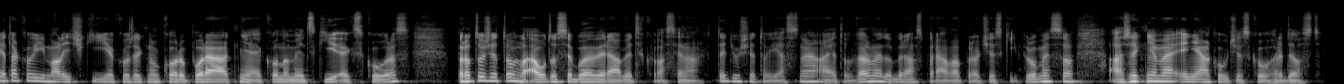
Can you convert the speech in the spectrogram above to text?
je takový maličký, jako řeknu, korporátně ekonomický exkurs, protože tohle auto se bude vyrábět v kvasinách. Teď už je to jasné a je to velmi dobrá zpráva pro český průmysl a řekněme i nějakou českou hrdost,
